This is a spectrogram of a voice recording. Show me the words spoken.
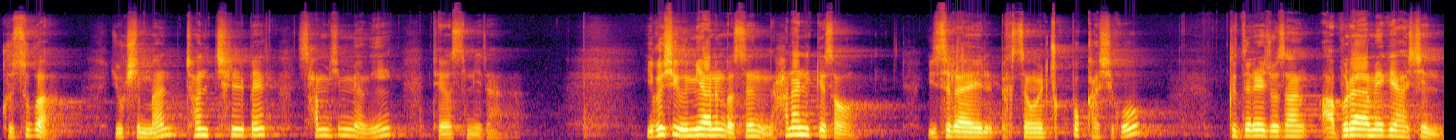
그 수가 60만 1730명이 되었습니다. 이것이 의미하는 것은 하나님께서 이스라엘 백성을 축복하시고 그들의 조상 아브라함에게 하신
